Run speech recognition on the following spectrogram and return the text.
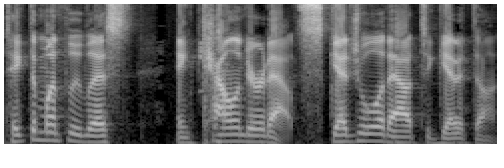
take the monthly list, and calendar it out. Schedule it out to get it done.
